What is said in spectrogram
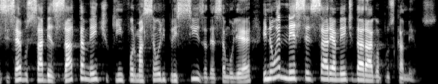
Esse servo sabe exatamente o que informação ele precisa dessa mulher e não é necessariamente dar água para os camelos.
